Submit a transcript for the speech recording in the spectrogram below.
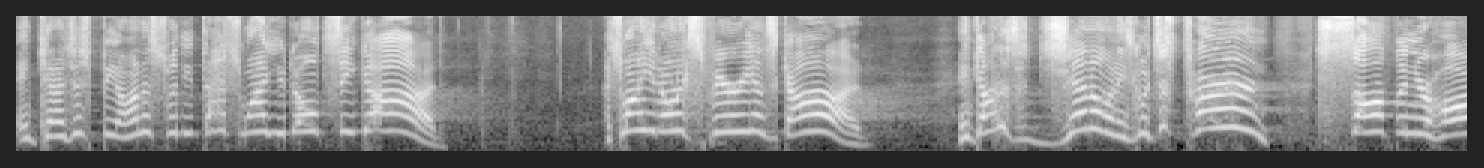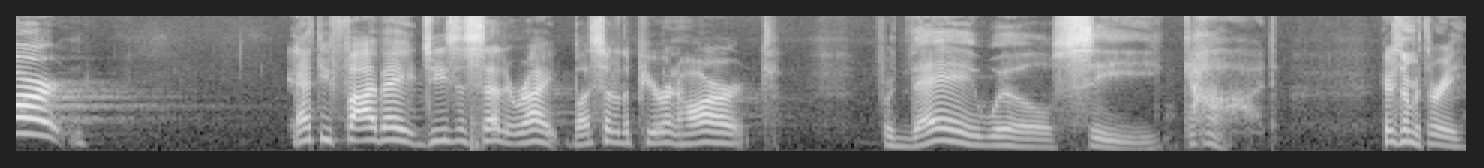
And can I just be honest with you? That's why you don't see God. That's why you don't experience God. And God is a gentleman. He's going, just turn, just soften your heart. Matthew 5 8, Jesus said it right. Blessed are the pure in heart, for they will see God. Here's number three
